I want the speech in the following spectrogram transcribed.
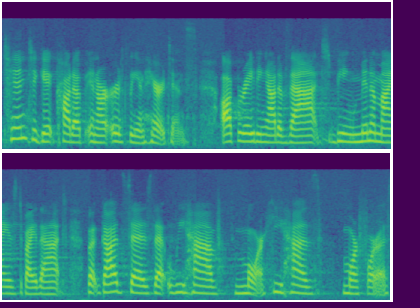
tend to get caught up in our earthly inheritance. Operating out of that, being minimized by that. But God says that we have more. He has more for us.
